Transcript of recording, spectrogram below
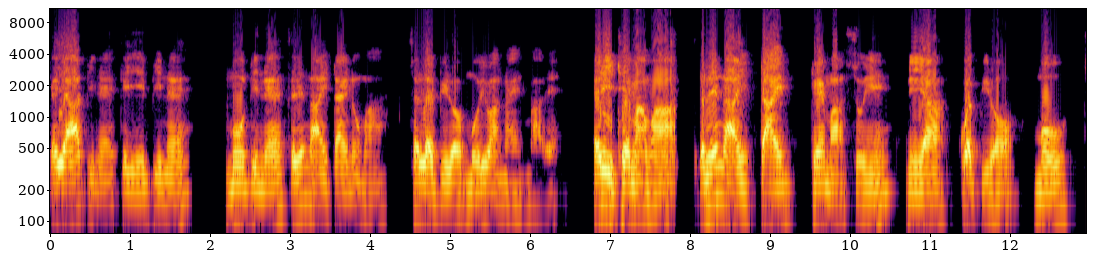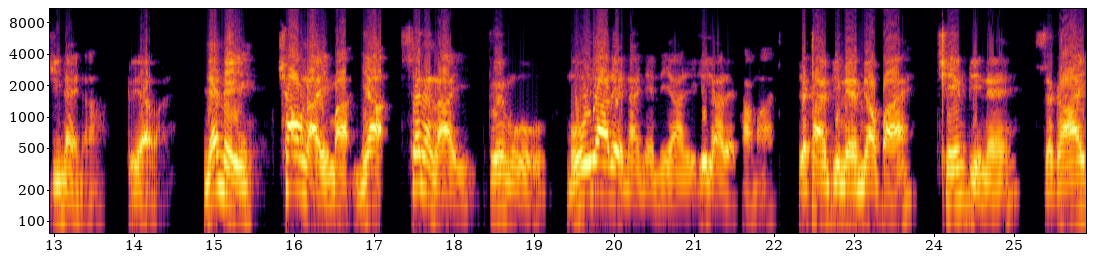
ကယားပြည်နယ်ကရင်ပြည်နယ် မွန်ပြည်နယ်သရင်းနိုင်တိုင်းတို့မှာဆက်လက်ပြီးတော့မိုးရွာနိုင်ပါတယ်အဲ့ဒီထဲမှာမှာသရင်းနိုင်တိုင်းထဲမှာဆိုရင်နေရာကွက်ပြီးတော့မိုးကြီးနိုင်တာတွေ့ရပါတယ်ညနေ6နာရီမှည7နာရီအတွင်းကိုမိုးရတဲ့နိုင်တဲ့နေရာတွေလေ့လာတဲ့အခါမှာရခိုင်ပြည်နယ်မြောက်ပိုင်းချင်းပြည်နယ်စကိုင်း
